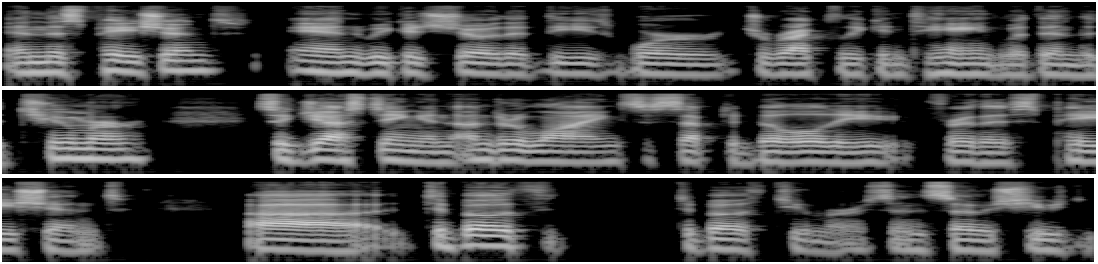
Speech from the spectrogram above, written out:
in this patient. And we could show that these were directly contained within the tumor, suggesting an underlying susceptibility for this patient uh, to both to both tumors. And so she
